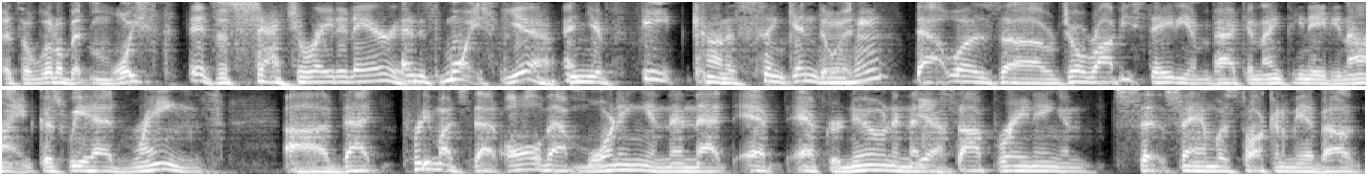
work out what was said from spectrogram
it's a little bit moist It's a saturated area. and it's moist. Yeah. Mm-hmm. And your feet kind of sink into it. That was uh, Joe Robbie Stadium back in 1989 because we had rains uh, that pretty much that all that morning and then that af- afternoon, and then Yeah. it stopped raining. And S- Sam was talking to me about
